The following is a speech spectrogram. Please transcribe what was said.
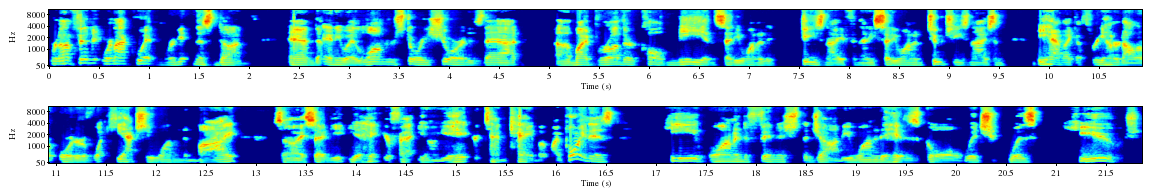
We're not fin- we're not quitting. We're getting this done. And anyway, longer story short is that uh, my brother called me and said he wanted a cheese knife. And then he said he wanted two cheese knives. And he had like a $300 order of what he actually wanted to buy. So I said, you, you hit your fat, you know, you hit your 10K. But my point is, he wanted to finish the job. He wanted to hit his goal, which was huge.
